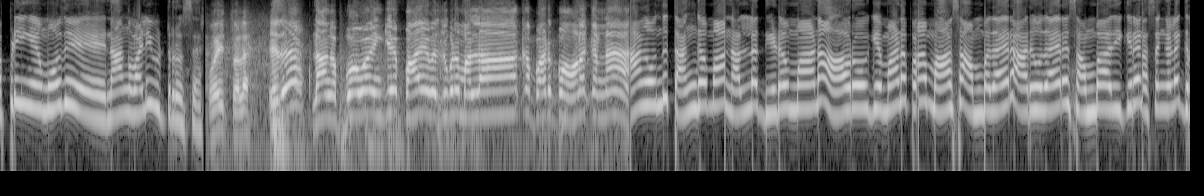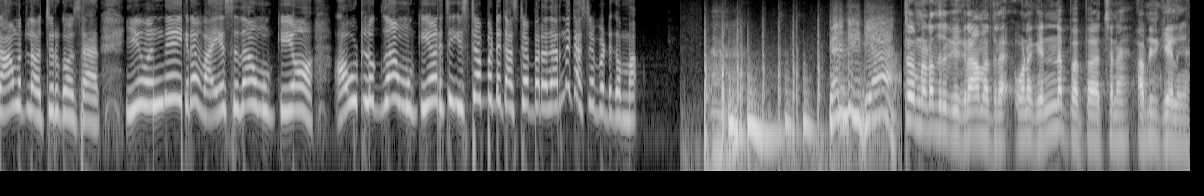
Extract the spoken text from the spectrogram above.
அப்படிங்கும் போது நாங்கள் வழி விட்டுறோம் சார். போய் தொலை. எது? நாங்க போவோம் இங்கே பாய வச்சு கூட மல்லாக்க படுப்போம். வணக்கண்ணா நாங்கள் வந்து தங்கமா நல்ல திடமான ஆரோக்கியமான மாசம் ஐம்பதாயிரம் அறுபதாயிரம் சம்பாதிக்கிற பசங்களை கிராமத்தில் வச்சிருக்கோம் சார். இது வந்து இருக்கிற வயசு தான் முக்கியம். அவுட்லுக் தான் முக்கியம். இஷ்டப்பட்டு கஷ்டப்படுறதா இருந்தால் கஷ்டப்பட்டுக்கம்மா. மாற்றம் நடந்திருக்கு கிராமத்துல. உனக்கு என்ன பிரச்சனை? அப்படின்னு கேளுங்க.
